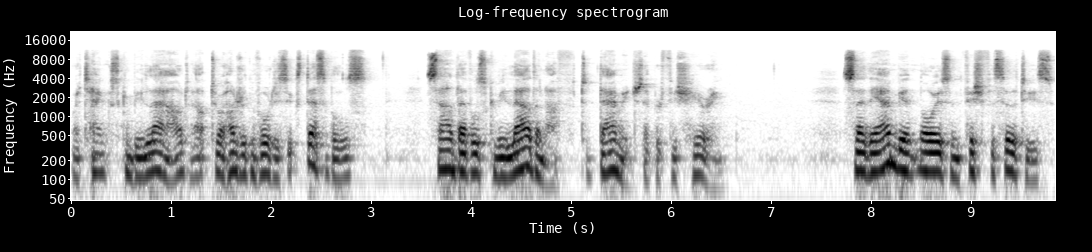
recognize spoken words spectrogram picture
where tanks can be loud up to 146 decibels, sound levels can be loud enough to damage zebrafish hearing. So the ambient noise in fish facilities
